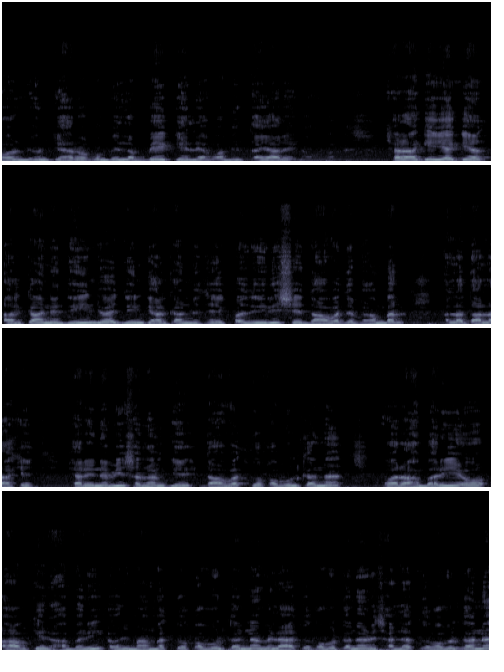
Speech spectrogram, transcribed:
اور ان کے ہر حکم پہ لبے کے لیے ہمیں تیار رہنا ہوگا شرح کی یہ کہ ارکان دین جو ہے، دین کے ارکان میں سے ایک پذیرش سے دعوت پیغمبر اللہ تعالیٰ کے شر نبی صلی اللہ علیہ وسلم کی دعوت کو قبول کرنا اور رہبری اور آپ کی رہبری اور امامت کو قبول کرنا، ولایت کو قبول کرنا، رسالت کو قبول کرنا،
